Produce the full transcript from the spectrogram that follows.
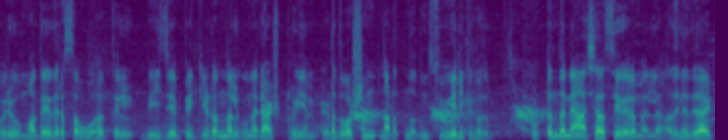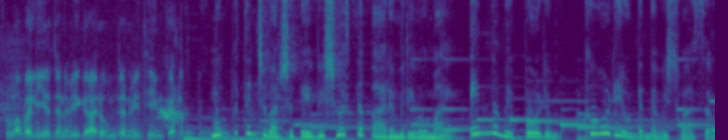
ഒരു മതേതര സമൂഹത്തിൽ ബി ജെ പിക്ക് ഇടം നൽകുന്ന രാഷ്ട്രീയം ഇടതുപക്ഷം നടത്തുന്നതും സ്വീകരിക്കുന്നതും ഒട്ടും തന്നെ ആശാസ്യകരമല്ല. അതിനെതിരായിട്ടുള്ള വലിയ ജനവികാരവും ജനവിധിയും കേരളത്തിൽ മുപ്പത്തഞ്ച് വർഷത്തെ വിശ്വസ്ത പാരമ്പര്യവുമായി എന്നും എപ്പോഴും കൂടെയുണ്ടെന്ന വിശ്വാസം.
